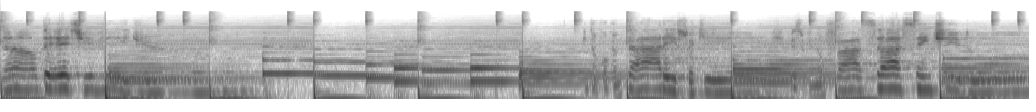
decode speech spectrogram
final deste vídeo. Isso aqui, mesmo que não faça sentido.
